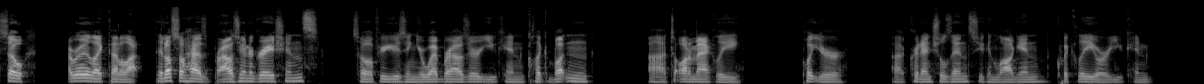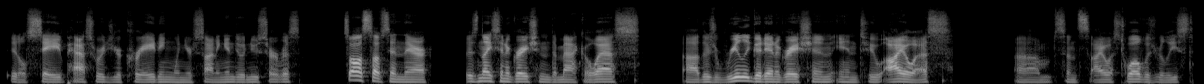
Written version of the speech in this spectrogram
So I really like that a lot. It also has browser integrations. So if you're using your web browser, you can click a button uh, to automatically put your uh, credentials in so you can log in quickly or you can it'll save passwords you're creating when you're signing into a new service so all stuff's in there there's nice integration into Mac OS. Uh, there's really good integration into iOS um, since iOS 12 was released.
